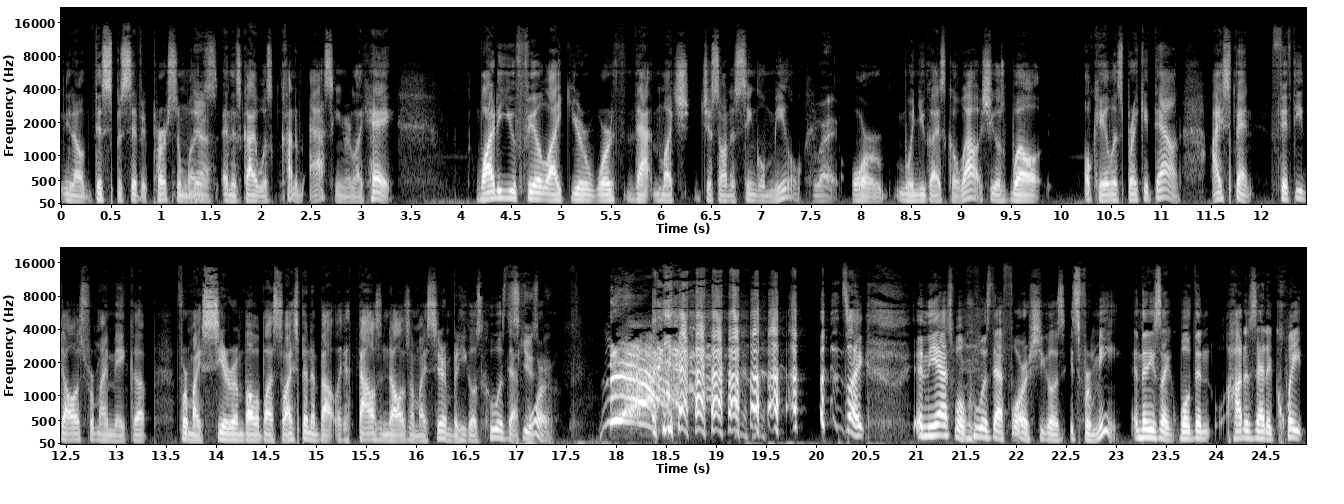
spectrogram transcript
you know, this specific person was, Yeah. and this guy was kind of asking her, like, hey. Why do you feel like you're worth that much just on a single meal? Right. Or when you guys go out? She goes, Well, okay, let's break it down. I spent fifty dollars for my makeup, for my serum, blah blah blah. So I spent about like a thousand dollars on my serum. But he goes, Who was that Excuse for? it's like, and he asked, "Well, who was that for?" She goes, "It's for me." And then he's like, "Well, then how does that equate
